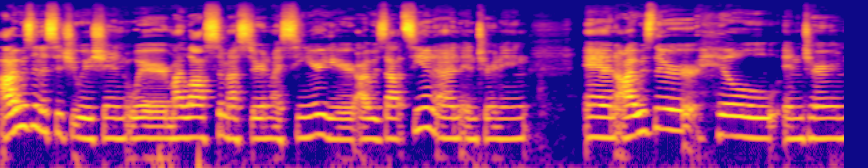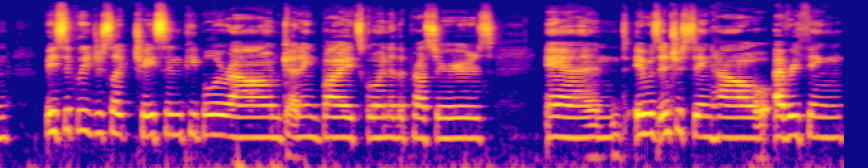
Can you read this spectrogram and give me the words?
I was in a situation where my last semester in my senior year, I was at CNN interning and I was their hill intern, basically just like chasing people around, getting bites, going to the pressers, and it was interesting how everything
